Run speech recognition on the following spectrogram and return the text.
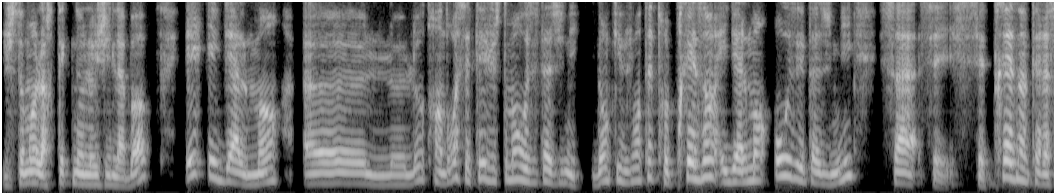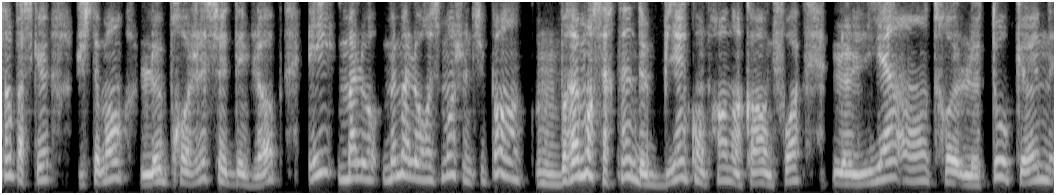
justement leur technologie là-bas. Et également, euh, l'autre endroit, c'était justement aux États-Unis. Donc, ils vont être présents également aux États-Unis. Ça, c'est très intéressant parce que justement, le projet se développe. Et mais malheureusement, je ne suis pas vraiment certain de bien comprendre encore une fois le lien entre le token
